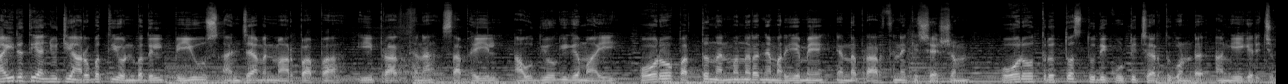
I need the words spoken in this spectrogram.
ആയിരത്തി അഞ്ഞൂറ്റി അറുപത്തിയൊൻപതിൽ പിയൂസ് അഞ്ചാമൻ മാർപ്പാപ്പ ഈ പ്രാർത്ഥന സഭയിൽ ഔദ്യോഗികമായി ഓരോ പത്ത് നന്മ നിറഞ്ഞ മറിയമേ എന്ന പ്രാർത്ഥനയ്ക്ക് ശേഷം ഓരോ തൃത്വസ്തുതി കൂട്ടിച്ചേർത്തുകൊണ്ട് അംഗീകരിച്ചു.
